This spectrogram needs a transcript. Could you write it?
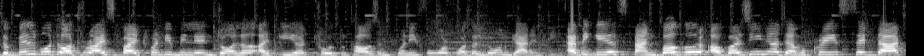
The bill would authorize by $20 million a year through 2024 for the loan guarantee. Abigail Spanberger, a Virginia Democrat, said that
